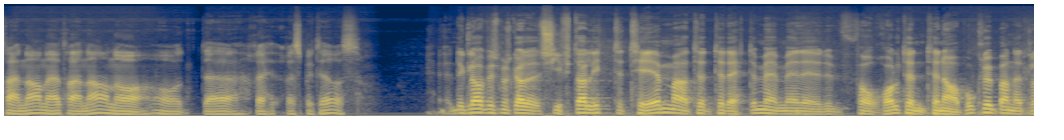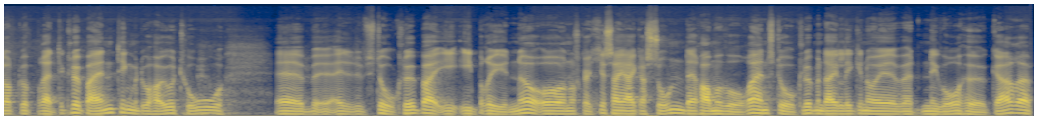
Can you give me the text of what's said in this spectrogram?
treneren er treneren, og, og det re respekteres. Det er klart Hvis vi skal skifte litt tema til, til dette med, med, forhold til, til naboklubbene det er klart du har Breddeklubber er én ting, men du har jo to eh, eh, storklubber i, i, Bryne. Og nå skal jeg ikke si Egersund, der har vi vært en storklubb, men de ligger nå i et nivå høyere.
